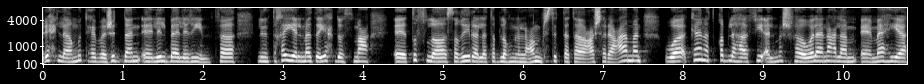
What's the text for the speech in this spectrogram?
رحلة متعبة جدا للبالغين. فلنتخيل ماذا يحدث مع طفلة صغيرة لا تبلغ من العمر 16 عاما وكانت قبلها في المشفى ولا نعلم آه، ما هي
